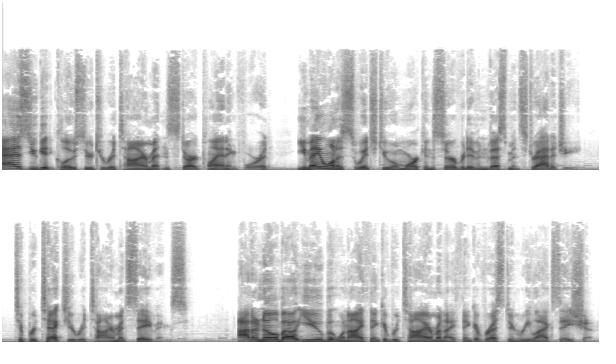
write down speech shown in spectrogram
As you get closer to retirement and start planning for it, you may want to switch to a more conservative investment strategy to protect your retirement savings. I don't know about you, but when I think of retirement, I think of rest and relaxation.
